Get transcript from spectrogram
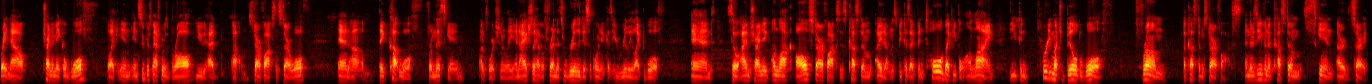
right now trying to make a wolf. Like in in Super Smash Bros. Brawl, you had um, Star Fox and Star Wolf, and um, they cut Wolf from this game unfortunately. And I actually have a friend that's really disappointed because he really liked Wolf. And so I'm trying to unlock all of Star Fox's custom items because I've been told by people online you can pretty much build Wolf from a custom Star Fox. And there's even a custom skin, or sorry,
